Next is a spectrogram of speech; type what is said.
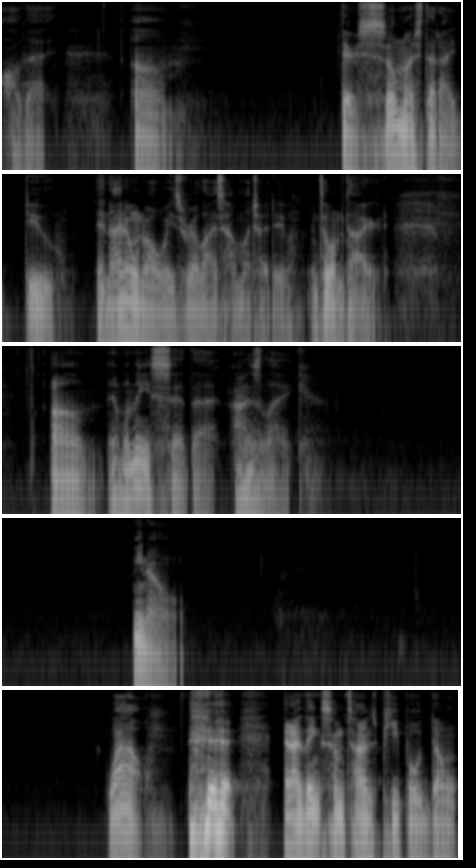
all that. Um there's so much that I do and I don't always realize how much I do until I'm tired. Um, and when they said that, I was like, you know, wow. and I think sometimes people don't,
